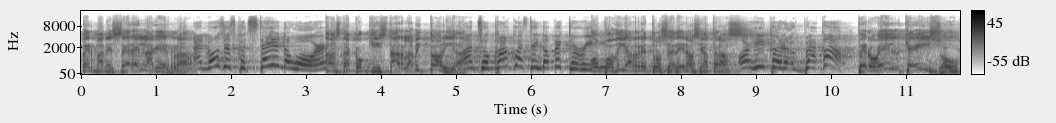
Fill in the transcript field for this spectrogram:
permanecer en la guerra And Moses could stay in the war hasta conquistar la victoria until conquesting the victory, o podía retroceder hacia atrás. or he could back up. Pero él, ¿qué hizo?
